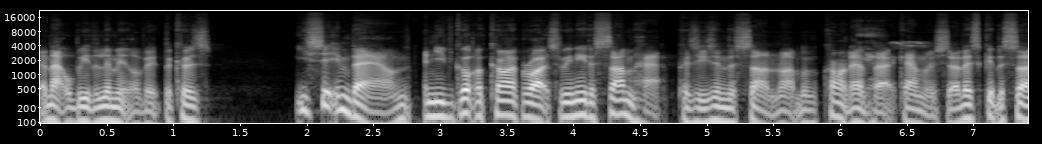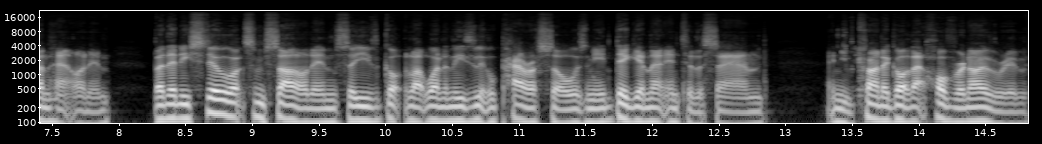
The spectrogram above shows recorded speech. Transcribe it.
And that will be the limit of it because you sit him down and you've got a kind of right. So we need a sun hat because he's in the sun, right? We can't have that, can we? So let's get the sun hat on him. But then he's still got some sun on him, so you've got like one of these little parasols, and you're digging that into the sand, and you've kind of got that hovering over him,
